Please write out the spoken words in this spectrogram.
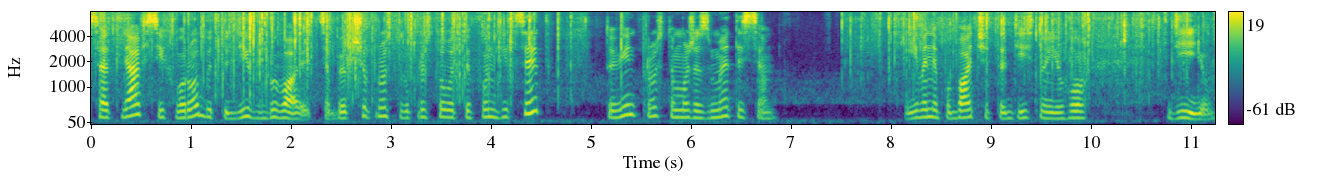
вся тля, всі хвороби тоді вбиваються. Бо якщо просто використовувати фунгіцид, то він просто може змитися, і ви не побачите дійсно його дію.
